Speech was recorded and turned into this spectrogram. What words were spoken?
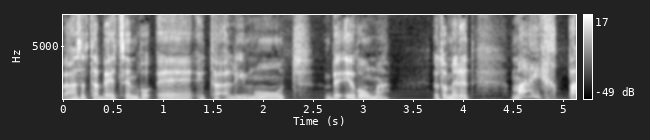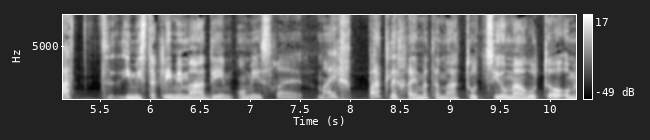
ואז אתה בעצם רואה את האלימות בעירומה. זאת אומרת, מה אכפת אם מסתכלים ממאדים או מישראל? מה אכפת לך אם אתה מהטוצי או מההוטו או מ...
